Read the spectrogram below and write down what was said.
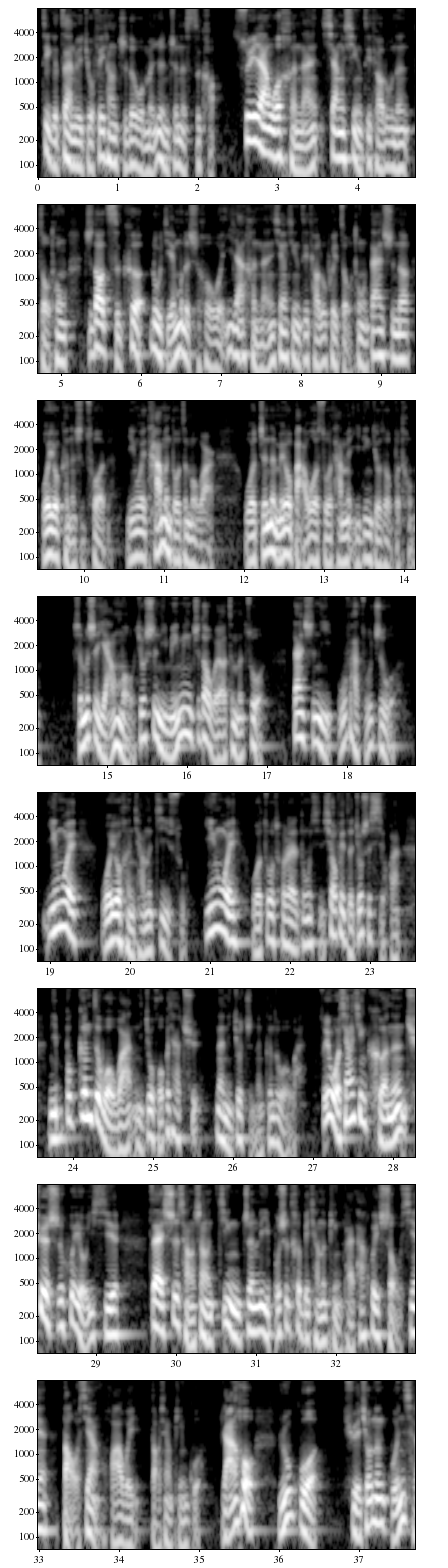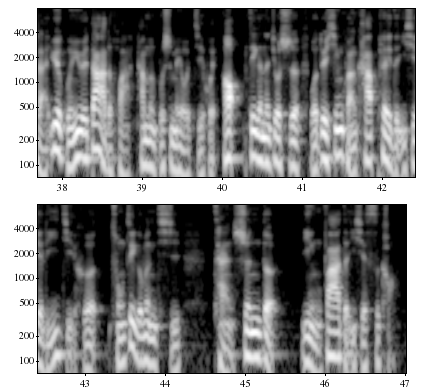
这个战略就非常值得我们认真的思考。虽然我很难相信这条路能走通，直到此刻录节目的时候，我依然很难相信这条路会走通。但是呢，我有可能是错的，因为他们都这么玩，我真的没有把握说他们一定就走不通。什么是阳谋？就是你明明知道我要这么做，但是你无法阻止我，因为我有很强的技术。因为我做出来的东西，消费者就是喜欢。你不跟着我玩，你就活不下去。那你就只能跟着我玩。所以我相信，可能确实会有一些在市场上竞争力不是特别强的品牌，它会首先导向华为，导向苹果。然后，如果雪球能滚起来，越滚越大的话，他们不是没有机会。好，这个呢，就是我对新款 CarPlay 的一些理解和从这个问题产生的、引发的一些思考。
